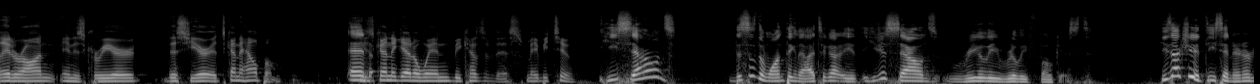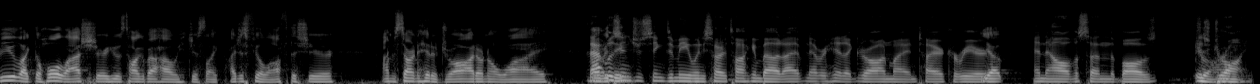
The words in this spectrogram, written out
later on in his career this year, it's going to help him. And he's going to get a win because of this, maybe two. he sounds this is the one thing that I took out. He, he just sounds really, really focused. He's actually a decent interview. Like the whole last year, he was talking about how he just like I just feel off this year. I'm starting to hit a draw. I don't know why. That was interesting to me when he started talking about I've never hit a draw in my entire career, Yep. and now all of a sudden the ball is, is Drawing. drawing.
